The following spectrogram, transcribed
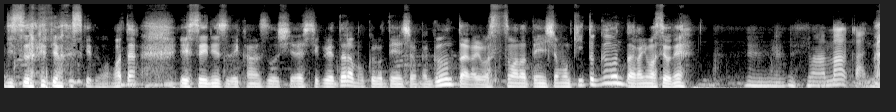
ディスられてますけども、また SNS で感想をシェアしてくれたら僕のテンションがぐんと上がります。妻のテンションもきっとぐんと上がりますよね。うん、まあまあかな。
